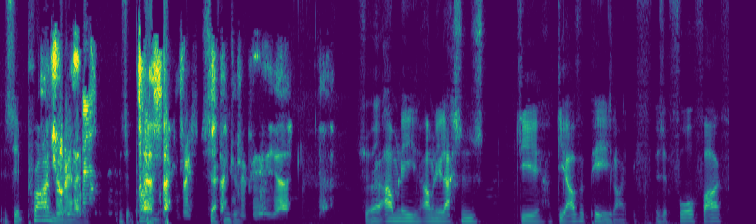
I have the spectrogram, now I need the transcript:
is it primary? Is it primary? Uh, secondary, secondary. Secondary PE. Yeah, yeah. So uh, how many how many lessons do you do you have a PE? Like, is it four, five?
